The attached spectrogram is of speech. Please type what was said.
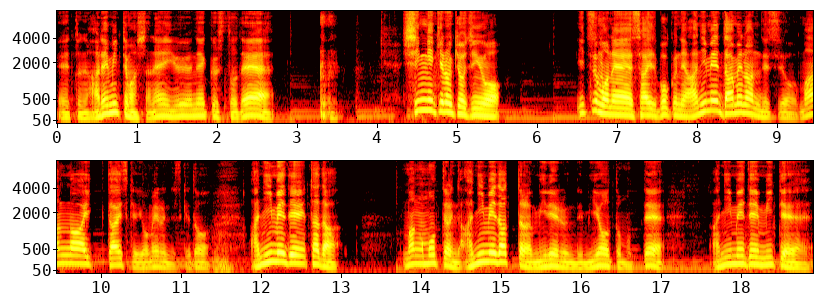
え、っとねあれ見てましたね。UNEXT で「進撃の巨人」を。いつもね僕ねアニメダメなんですよ。漫画は大好きで読めるんですけどアニメでただ漫画持ってないんでアニメだったら見れるんで見ようと思ってアニメで見て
